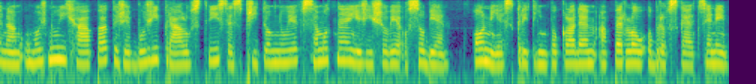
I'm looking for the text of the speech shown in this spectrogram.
nám umožňují chápat, že Boží království se zpřítomňuje v samotné Ježíšově osobě. On je skrytým pokladem a perlou obrovské ceny.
